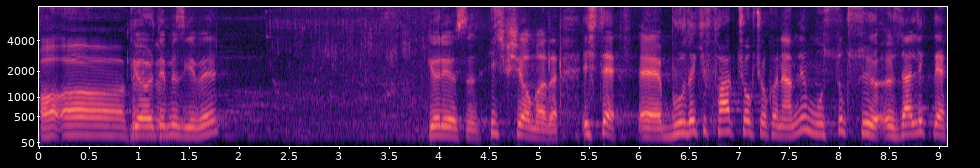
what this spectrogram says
Aa, gördüğümüz gibi. Görüyorsun hiçbir şey olmadı. İşte e, buradaki fark çok çok önemli. Musluk suyu özellikle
